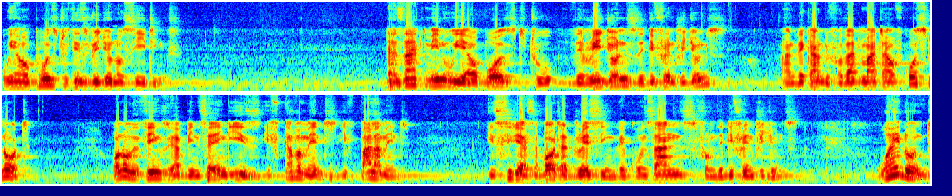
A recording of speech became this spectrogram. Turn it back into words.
we are opposed to these regional sittings. Does that mean we are opposed to the regions, the different regions, and the country for that matter? Of course not. One of the things we have been saying is if government, if parliament is serious about addressing the concerns from the different regions, why don't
